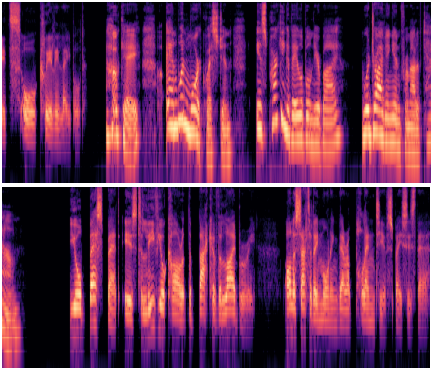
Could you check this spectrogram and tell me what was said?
it's all clearly labelled. Okay. And one more question. Is parking available nearby? We're driving in from out of town. Your best bet is to leave your car at the back of the library. On a Saturday morning, there are plenty of spaces there.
